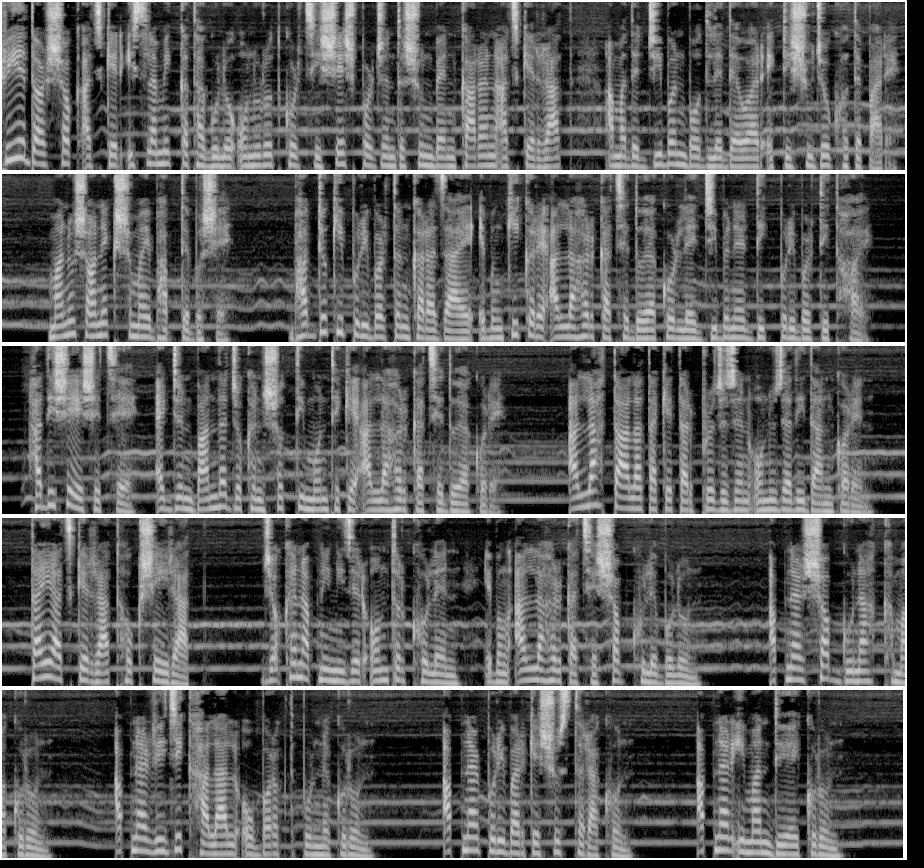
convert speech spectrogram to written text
প্রিয় দর্শক, আজকের ইসলামিক কথাগুলো অনুরোধ করছি শেষ পর্যন্ত শুনবেন, কারণ আজকের রাত আমাদের জীবন বদলে দেওয়ার একটি সুযোগ হতে পারে। মানুষ অনেক সময় ভাবতে বসে, ভাগ্য কি পরিবর্তন করা যায় এবং কি করে আল্লাহর কাছে দয়া করলে জীবনের দিক পরিবর্তিত হয়। হাদিসে এসেছে, একজন বান্দা যখন সত্যি মন থেকে আল্লাহর কাছে দয়া করে, আল্লাহ তাআলা তাকে তার প্রযোজন অনুযায়ী দান করেন। তাই আজকের রাত হোক সেই রাত। যখন আপনি নিজের অন্তর খোলেন এবং আল্লাহর কাছে সব খুলে বলুন, আপনার সব গুনাহ ক্ষমা করুন, আপনার রিজিক হালাল ও বরক্তপূর্ণ করুন, আপনার পরিবারকে সুস্থ রাখুন, আপনার ইমান দিয়ে করুন,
